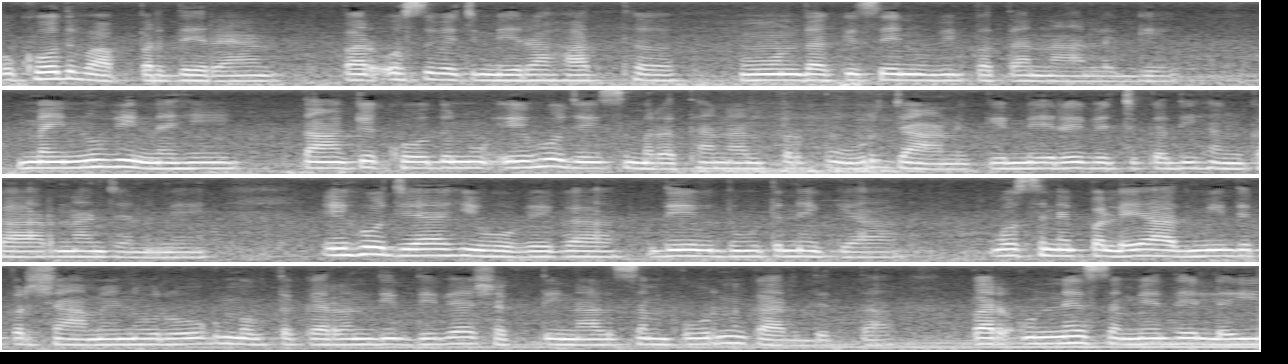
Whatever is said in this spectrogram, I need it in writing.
ਉਹ ਖੁਦ ਵਾਪਰਦੇ ਰਹਿਣ। ਪਰ ਉਸ ਵਿੱਚ ਮੇਰਾ ਹੱਥ ਹੋਣ ਦਾ ਕਿਸੇ ਨੂੰ ਵੀ ਪਤਾ ਨਾ ਲੱਗੇ। ਮੈਨੂੰ ਵੀ ਨਹੀਂ, ਤਾਂ ਕਿ ਖੁਦ ਨੂੰ ਇਹੋ ਜਿਹੀ ਸਮਰੱਥਾ ਨਾਲ ਭਰਪੂਰ ਜਾਣ ਕੇ ਮੇਰੇ ਵਿੱਚ ਕਦੀ ਹੰਕਾਰ ਨਾ ਜਨਮੇ। ਇਹੋ ਜਿਹਾ ਹੀ ਹੋਵੇਗਾ, ਦੇਵਦੂਤ ਨੇ ਕਿਹਾ। ਉਸ ਨੇ ਭਲੇ ਆਦਮੀ ਦੇ ਪਰਛਾਵੇਂ ਨੂੰ ਰੋਗ ਮੁਕਤ ਕਰਨ ਦੀ ਦਿਵਯ ਸ਼ਕਤੀ ਨਾਲ ਸੰਪੂਰਨ ਕਰ ਦਿੱਤਾ। ਪਰ ਉਨੇ ਸਮੇਂ ਦੇ ਲਈ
